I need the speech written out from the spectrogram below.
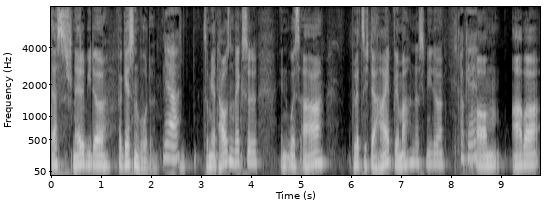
das schnell wieder vergessen wurde. Ja. Zum Jahrtausendwechsel in den USA plötzlich der Hype, wir machen das wieder. Okay. Ähm, aber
